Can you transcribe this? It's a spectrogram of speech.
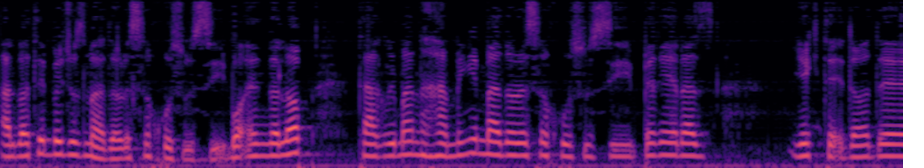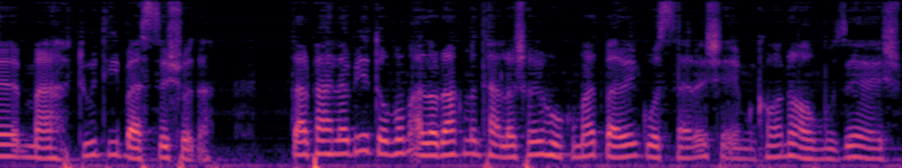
البته به جز مدارس خصوصی. با انقلاب تقریبا همه مدارس خصوصی به غیر از یک تعداد محدودی بسته شدن. در پهلوی دوم علیرغم تلاش های حکومت برای گسترش امکان آموزش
